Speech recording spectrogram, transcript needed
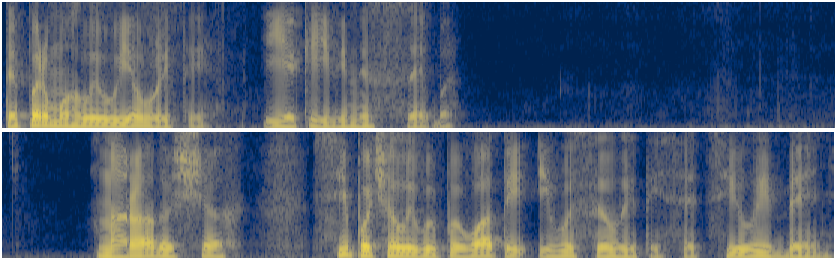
тепер могли уявити, який він із себе. На радощах всі почали випивати і веселитися цілий день,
